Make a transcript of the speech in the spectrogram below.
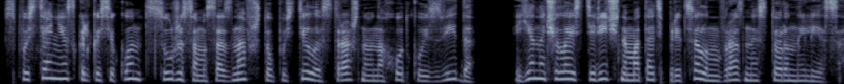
Спустя несколько секунд, с ужасом осознав, что упустила страшную находку из вида, я начала истерично мотать прицелом в разные стороны леса,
